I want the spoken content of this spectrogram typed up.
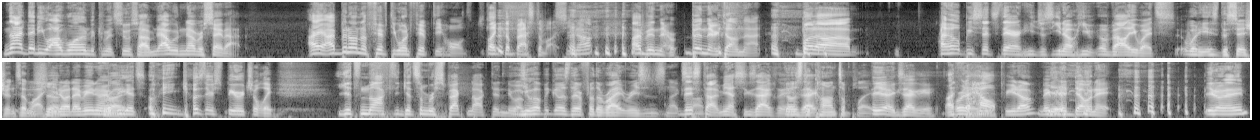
not that he. I want him to commit suicide. I would never say that. I, I've been on a 51-50 hold, like the best of us, you know? I've been there, been there, done that. But um, I hope he sits there and he just, you know, he evaluates what his decisions in life. You know what I mean? I hope he gets he goes there spiritually. He gets knocked, he gets some respect knocked into him. You hope he goes there for the right reasons next this time. This time, yes, exactly. Goes exactly. to contemplate. Yeah, exactly. I or to feel you. help, you know? Maybe Yeah. to donate. you know what I mean?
